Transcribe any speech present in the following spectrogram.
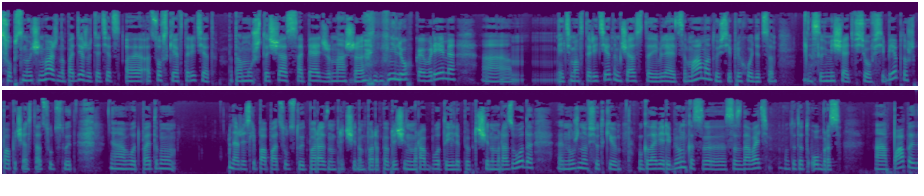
собственно, очень важно поддерживать отец, э, отцовский авторитет, потому что сейчас, опять же, в наше нелегкое время этим авторитетом часто является мама, то есть ей приходится совмещать все в себе, потому что папа часто отсутствует. А, вот, поэтому даже если папа отсутствует по разным причинам, по, по причинам работы или по причинам развода, э, нужно все-таки в голове ребенка создавать вот этот образ а, папы,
